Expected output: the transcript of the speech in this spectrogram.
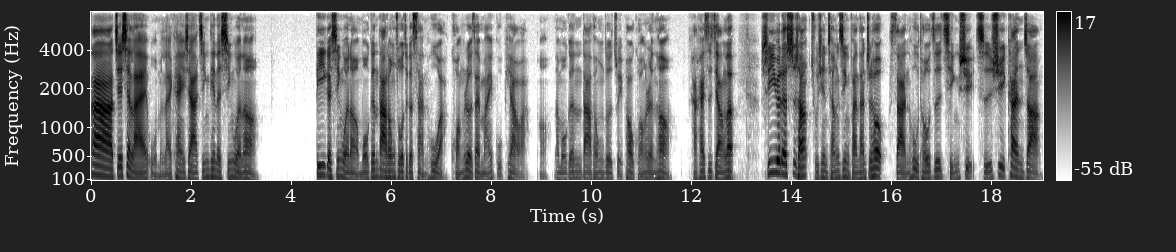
那接下来我们来看一下今天的新闻哦。第一个新闻哦，摩根大通说这个散户啊狂热在买股票啊。哦，那摩根大通这嘴炮狂人哈，他开始讲了。十一月的市场出现强劲反弹之后，散户投资情绪持续看涨，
